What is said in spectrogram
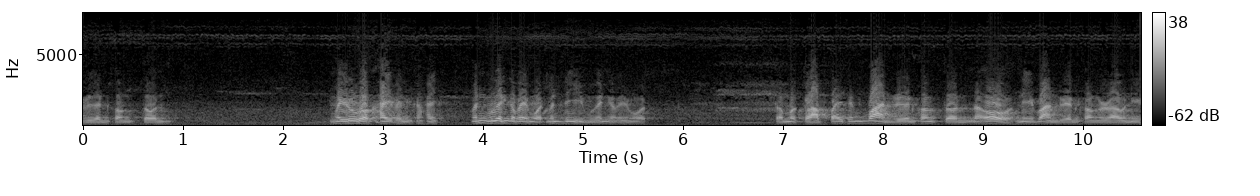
เรือนของตน ไม่รู้ว่าใครเป็นใคร มันเหมือนกันไปหมด มันดีเหมือนกันไปหมด ก็มากลับไปถึงบ้านเรือนของตนแล้วโอ้ นี่บ้านเรือนของเรา นี่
